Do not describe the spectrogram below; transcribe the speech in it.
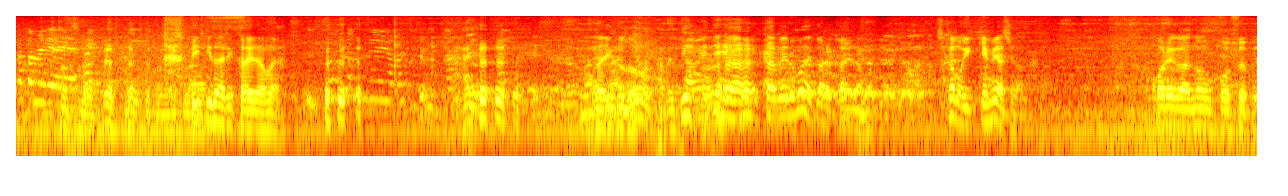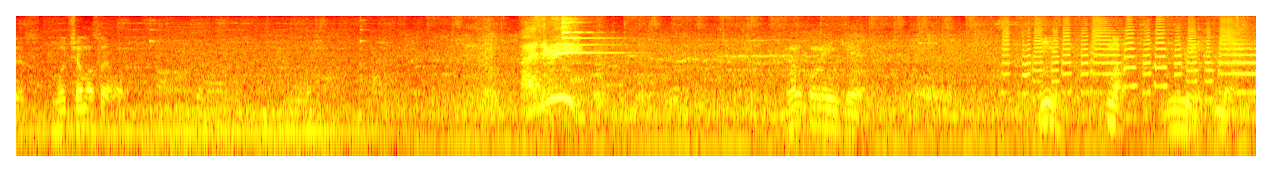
固めで。一つはいきなり替え玉や。はい。ま行くぞ。食べる前から替え玉。しかも一軒目やしな。これが濃厚スープです。むっちゃうまそうやこれワンコメイン系うんうまい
